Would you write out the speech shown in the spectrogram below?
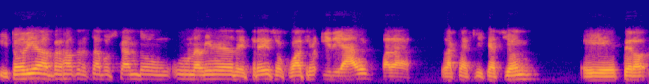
y todavía Berhalter está buscando un, una línea de tres o cuatro ideal para la clasificación. Eh, pero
